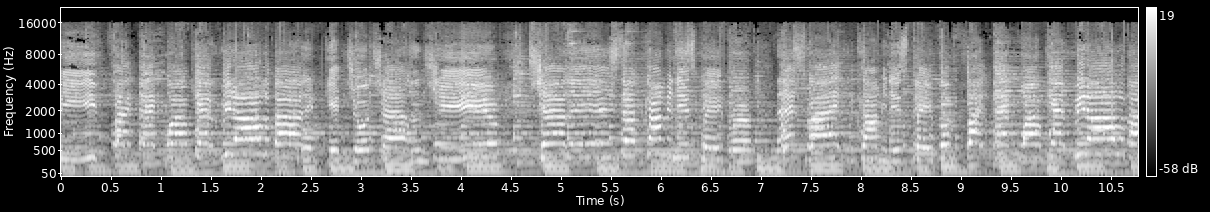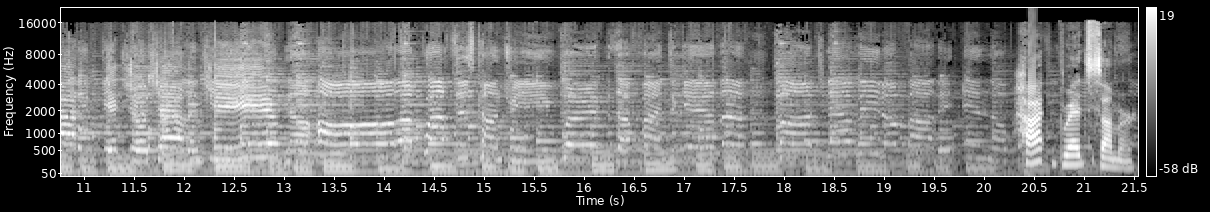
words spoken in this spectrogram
NYP. Fight back, Wildcat, read all about it. Get your challenge here. Challenge the communist paper. That's right, the communist paper. Fight back, Wildcat, read all about it. Get your challenge here. Now all across this country, workers are fine together. But now ain't nobody in the Hot Red Summer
